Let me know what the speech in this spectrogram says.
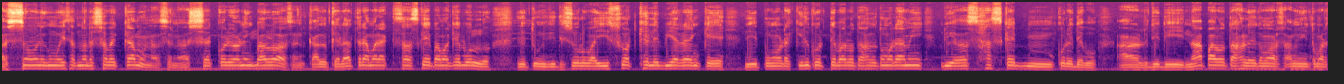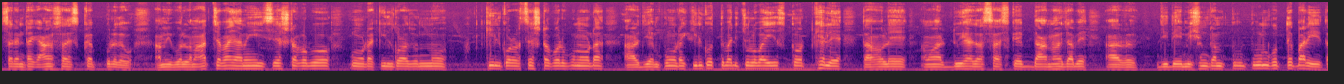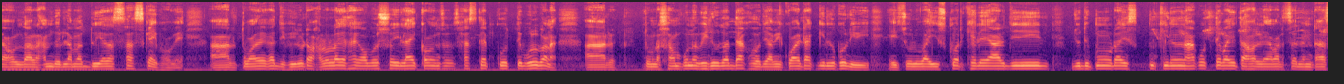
আসসালামু আলাইকুম ভাই, আপনারা সবাই কেমন আছেন? আশা করি অনেক ভালো আছেন। কালকে রাত্রে আমার একটা সাবস্ক্রাইব আমাকে বলল যে, তুমি যদি ষোলো ভাই স্কট খেলে বিয়ার র্যাঙ্কে যে পনেরোটা কিল করতে পারো, তাহলে তোমার আমি দুই হাজার সাবস্ক্রাইব করে দেব। আর যদি না পারো, তাহলে তোমার, আমি তোমার চ্যানেলটাকে আনসাবস্ক্রাইব করে দেবো। আমি বললাম আচ্ছা ভাই, আমি চেষ্টা করব পনেরোটা কিল করার জন্য কিল করার চেষ্টা করব পনেরোটা আর যে আমি পনেরোটা কিল করতে পারি, চলো ভাই স্কট খেলে, তাহলে আমার দুই হাজার সাবস্ক্রাইব দান হয়ে যাবে। আর যদি এই মিশনটা আমি পূরণ করতে পারি, তাহলে আলহামদুলিল্লাহ আমার দুই হাজার সাবস্ক্রাইব হবে। আর তোমাদের কাছে ভিডিওটা ভালো লাগে থাকে, অবশ্যই লাইক কমেন্ট সাবস্ক্রাইব করতে ভুলবে না। আর তোমরা সম্পূর্ণ ভিডিওটা দেখো যে আমি কয়টা কিল করি। এই চলো ভাই স্কট খেলে আর যদি যদি পনেরোটা কিল না করতে পারি, তাহলে আমার চ্যানেলটা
